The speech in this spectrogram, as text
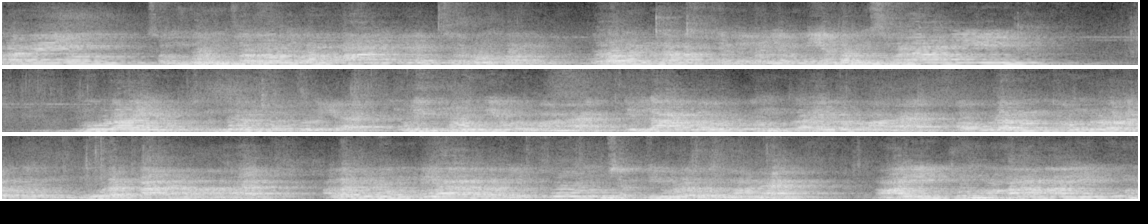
பிரமேயம் சம்பும் சரோஜித மமானியம் ஸ்வரூபம் கோதந்த மத்திய நிலையம் நியதம் ஸ்மராமி. நூறாயிரம் சந்திரன்களுடைய ஒளி பொருந்தியவருமான எல்லா உலகுக்கும் தலைவருமான அவ்வுலகம் தோன்றுவதற்கு மூல காரணமாக அளவிட முடியாதவர் எப்போதும் சக்தியுள்ளவருமான மாயைக்கும் மகாமாயைக்கும்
